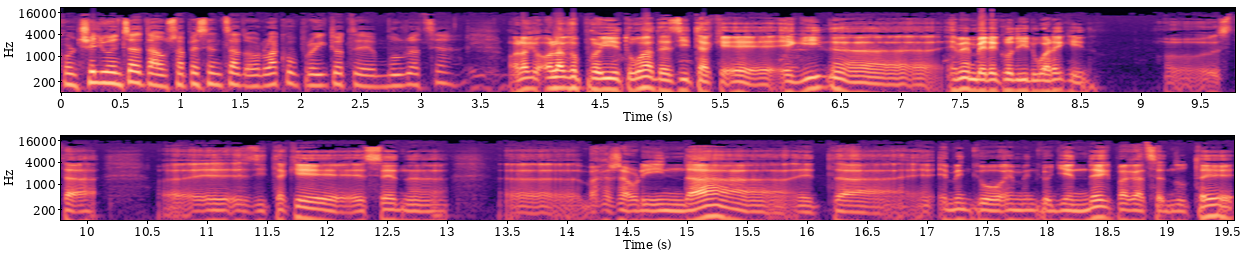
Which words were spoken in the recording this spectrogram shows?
kontseilu entzat eta hau zapez entzat horlako proiektuat eh, bururatzea? Horlako proiektua ez ditak e, egin, uh, hemen bereko diruarekin. Ez da, ez ditake ezen... Uh, uh, bagaza hori inda eta hemengo hemengo jendek pagatzen dute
